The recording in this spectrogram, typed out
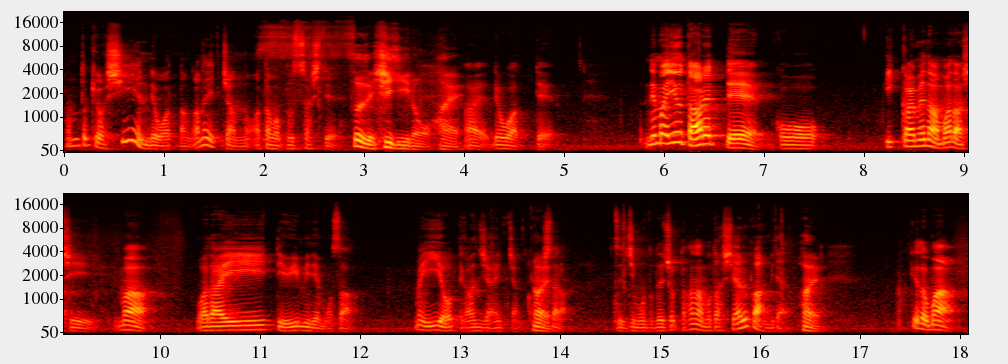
あの時は支援で終わったんかなえっちゃんの。頭ぶっ刺して。そうですねヒギのはい、はい、で終わって。でまあ言うとあれってこう1回目のはまだしまあ話題っていう意味でもさまあいいよって感じじゃんえっちゃん。からしたら、地元でちょっと花持たしてやるかみたいな。はい、けどまあ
